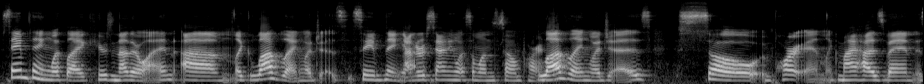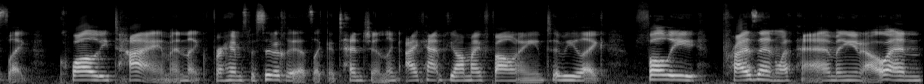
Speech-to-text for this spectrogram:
Same thing with like here's another one, um, like love languages. Same thing, understanding what someone's So important. love language is so important. Like my husband is like quality time and like for him specifically that's like attention. Like I can't be on my phone. I need to be like fully present with him and you know and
